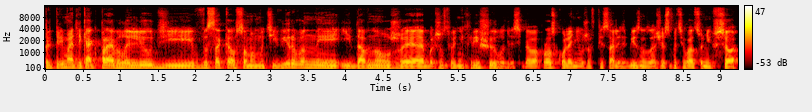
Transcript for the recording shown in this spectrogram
Предприниматели, как правило, люди высоко самомотивированные, и давно уже большинство из них решило для себя вопрос, коли они уже вписались в бизнес, значит, с мотивацией у них все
